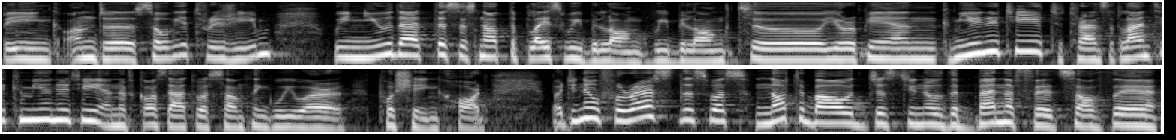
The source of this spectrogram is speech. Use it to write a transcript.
being under Soviet regime, we knew that this is not the place we belong. We belong to European community, to transatlantic community, and of course that was something we were pushing hard. But you know, for us, this was not about just you know the benefits of the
